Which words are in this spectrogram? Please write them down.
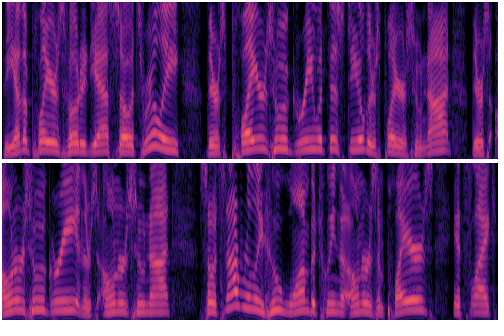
The other players voted yes. So it's really there's players who agree with this deal, there's players who not, there's owners who agree, and there's owners who not. So it's not really who won between the owners and players. It's like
